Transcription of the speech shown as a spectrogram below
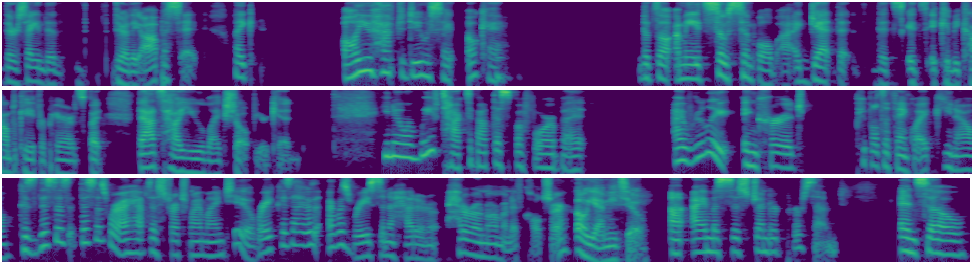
they're saying that they're the opposite. Like, all you have to do is say, okay. That's all. I mean, it's so simple. I get that that's it's it can be complicated for parents, but that's how you like show up for your kid. You know, and we've talked about this before, but I really encourage people to think like, you know, because this is this is where I have to stretch my mind too, right? Because I, I was raised in a hetero, heteronormative culture. Oh yeah, me too. I, I'm a cisgendered person. And so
